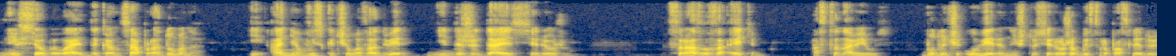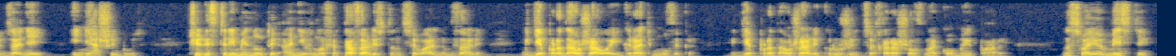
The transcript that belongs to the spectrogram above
Не все бывает до конца продумано и Аня выскочила за дверь, не дожидаясь Сережу. Сразу за этим остановилась, будучи уверенной, что Сережа быстро последует за ней, и не ошиблась. Через три минуты они вновь оказались в танцевальном зале, где продолжала играть музыка, где продолжали кружиться хорошо знакомые пары. На своем месте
